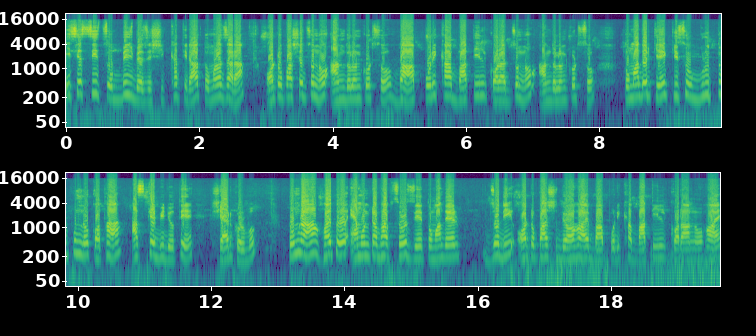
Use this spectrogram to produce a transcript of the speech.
এইচএসসি চব্বিশ ব্যাচের শিক্ষার্থীরা, তোমরা যারা অটো পাসের জন্য আন্দোলন করছ বা পরীক্ষা বাতিল করার জন্য আন্দোলন করছ, তোমাদেরকে কিছু গুরুত্বপূর্ণ কথা আজকের ভিডিওতে শেয়ার করব। তোমরা হয়তো এমনটা ভাবছ যে তোমাদের যদি অটো পাস দেওয়া হয় বা পরীক্ষা বাতিল করানো হয়,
